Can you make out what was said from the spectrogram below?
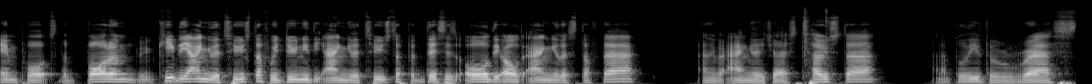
import to the bottom. keep the Angular 2 stuff. We do need the Angular 2 stuff, but this is all the old Angular stuff there. And we've got AngularJS Toaster. And I believe the rest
